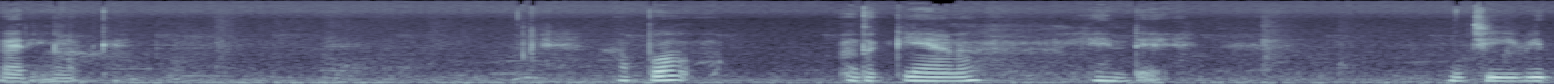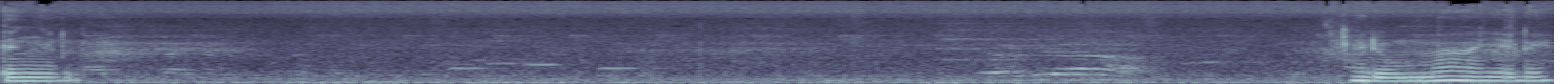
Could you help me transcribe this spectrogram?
കാര്യങ്ങളൊക്കെ. അപ്പോൾ അതൊക്കെയാണ് എന്റെ ജീവിതങ്ങൾ. ഒരു ഉമ്മ ആയാൽ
